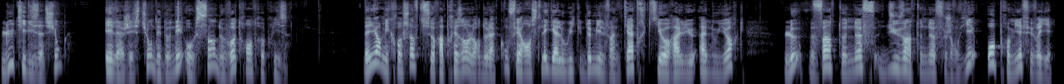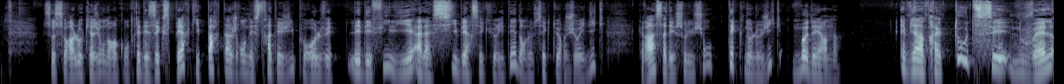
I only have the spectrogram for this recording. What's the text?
l'utilisation et la gestion des données au sein de votre entreprise. D'ailleurs, Microsoft sera présent lors de la conférence Legal Week 2024 qui aura lieu à New York le 29 du 29 janvier au 1er février. Ce sera l'occasion de rencontrer des experts qui partageront des stratégies pour relever les défis liés à la cybersécurité dans le secteur juridique, grâce à des solutions technologiques modernes. Et eh bien après toutes ces nouvelles,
